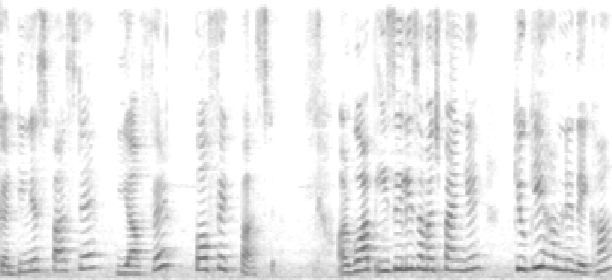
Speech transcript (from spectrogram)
कंटिन्यूस पास्ट है, या फिर परफेक्ट पास्ट है. और वो आप इजीली समझ पाएँगे, क्योंकि हमने देखा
